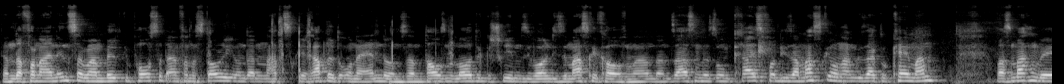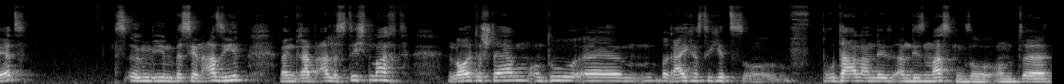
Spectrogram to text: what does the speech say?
Wir haben davon ein Instagram-Bild gepostet, einfach eine Story und dann hat es gerappelt ohne Ende und es haben tausende Leute geschrieben, sie wollen diese Maske kaufen. Und dann saßen wir so im Kreis vor dieser Maske und haben gesagt, okay Mann, was machen wir jetzt? Ist irgendwie ein bisschen assi, wenn gerade alles dicht macht, Leute sterben und du äh, bereicherst dich jetzt brutal an, die, an diesen Masken so. Und äh,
